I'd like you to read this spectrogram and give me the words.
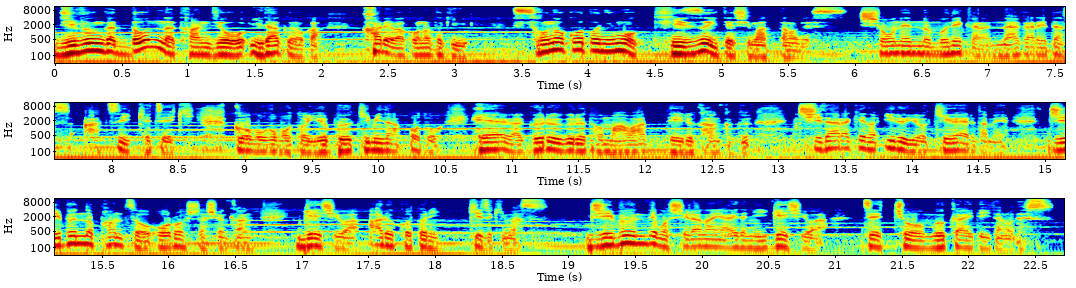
自分がどんな感情を抱くのか、彼はこの時、そのことにも気づいてしまったのです。少年の胸から流れ出す熱い血液、ゴボゴボという不気味な音、部屋がぐるぐると回っている感覚、血だらけの衣類を着替えるため、自分のパンツを下ろした瞬間、ゲイシーはあることに気づきます。自分でも知らない間にゲイシーは絶頂を迎えていたのです。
